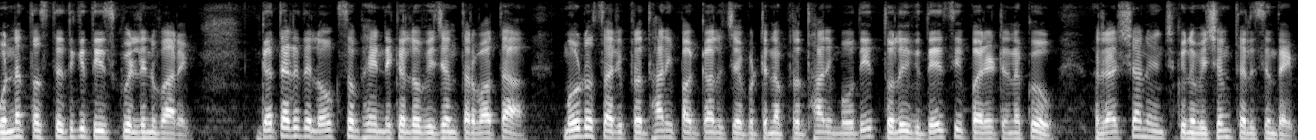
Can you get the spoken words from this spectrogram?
ఉన్నత స్థితికి తీసుకువెళ్ళిన వారే. గతేడాది లోక్సభ ఎన్నికల్లో విజయం తర్వాత మూడోసారి ప్రధాని పగ్గాలు చేపట్టిన ప్రధాని మోదీ తొలి విదేశీ పర్యటనకు రష్యాను ఎంచుకున్న విషయం తెలిసిందే.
